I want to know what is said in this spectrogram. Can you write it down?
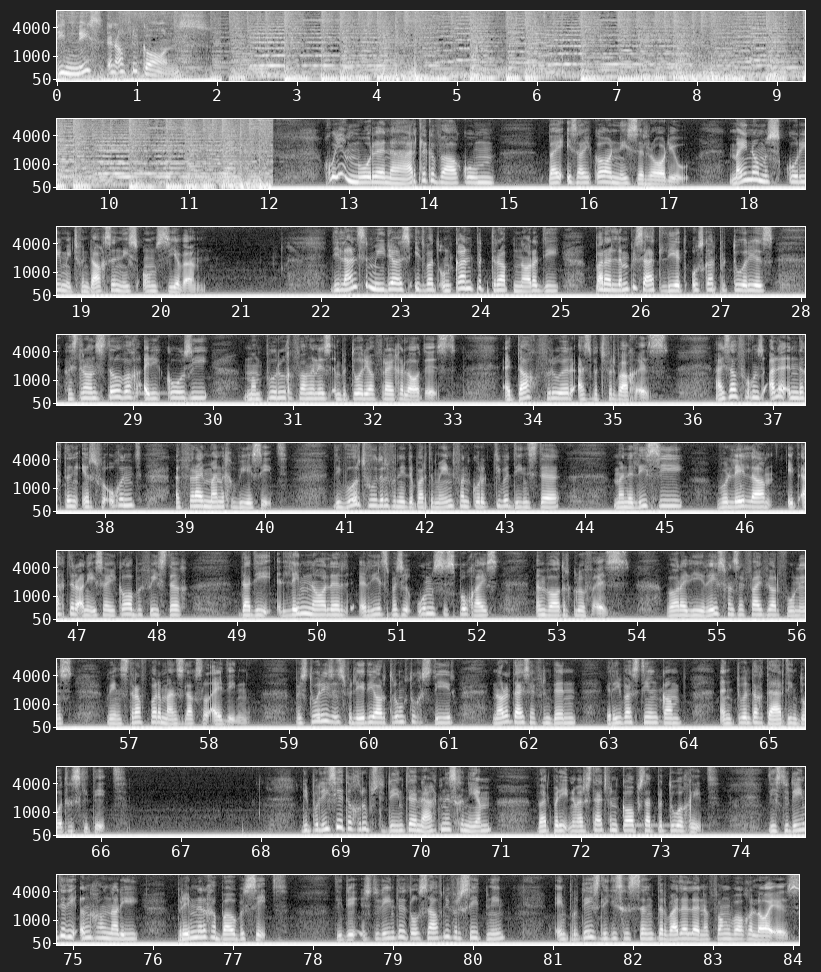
die Nies in Afrikaans. Goeiemorgen en hartelike welkom by SAIK Nies Radio. My naam is Corrie met vandagse Nies om 7. Die landse media is iets wat onkant betrap nadat die Paralympische atleet Oscar Pretorius gestraan stilwag uit die Kozi Mampuru gevangenis in Pretoria vrygelaat is. Een dag vroeger as wat verwag is. Hy sal volgens alle inlichting eers vir oogend een vry man gewees het. Die woordvoeder van die departement van correctieve dienste Manelisi Volela het echter aan die SAIK bevestig dat die lemnaler reeds by sy oomse spoghuis in Waterkloof is, waar hy die rest van sy 5 jaar vonnis ween strafbare menslag sal uitdien. Pistorius is verlede jaar tronk toegestuur nadat hy sy vriendin Riva Steenkamp in 2013 doodgeskiet het. Die politie het een groep studenten in hechtenis geneem wat by die Universiteit van Kaapstad betoog het. Die studenten die ingang na die Bremner gebouw beset. Die studenten het al self nie verset nie en protestliedjes gesing terwyl hulle in een vangwaag gelaai is.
